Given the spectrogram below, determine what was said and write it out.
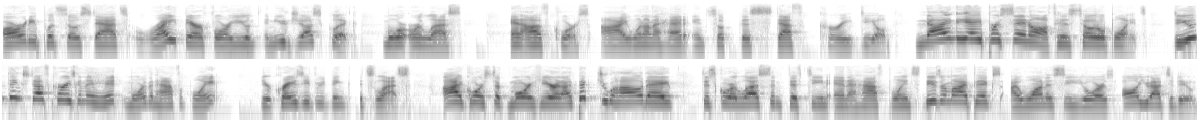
already puts those stats right there for you, and you just click more or less. And of course, I went on ahead and took this Steph Curry deal 98% off his total points. Do you think Steph Curry's going to hit more than half a point? You're crazy if you think it's less. I, of course, took more here, and I picked Jrue Holiday to score less than 15 and a half points. These are my picks. I want to see yours. All you have to do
